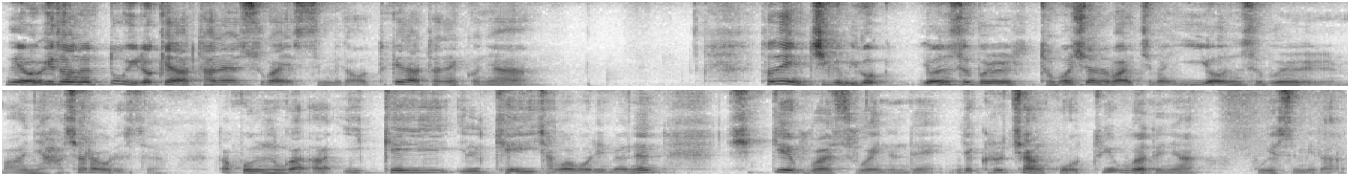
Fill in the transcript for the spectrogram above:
근데 여기서는 또 이렇게 나타낼 수가 있습니다. 어떻게 나타낼 거냐? 선생님 지금 이거 연습을 저번 시간에 말했지만 이 연습을 많이 하셔라고 그랬어요. 딱 보는 순간 아 2K, 1K 잡아버리면은 쉽게 구할 수가 있는데 이제 그렇지 않고 어떻게 구해야 되냐 보겠습니다.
